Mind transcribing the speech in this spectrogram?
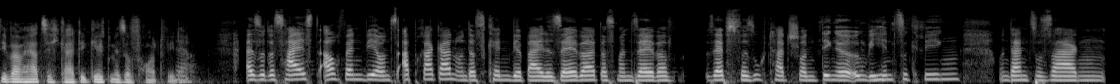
die Barmherzigkeit, die gilt mir sofort wieder. Ja. Also das heißt, auch wenn wir uns abrackern, und das kennen wir beide selber, dass man selber selbst versucht hat, schon Dinge irgendwie hinzukriegen und dann zu sagen,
